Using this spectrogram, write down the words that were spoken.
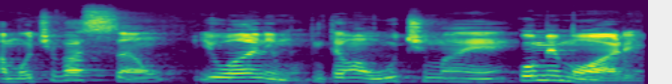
a motivação e o ânimo. Então a última é comemore.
